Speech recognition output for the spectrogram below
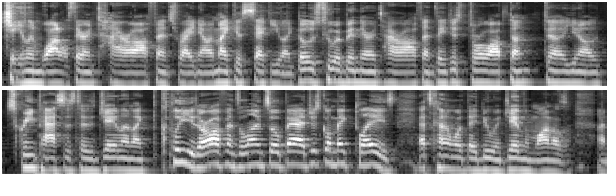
Jaylen Waddle's their entire offense right now, and Mike Gesicki, like those two have been their entire offense. They just throw off, dunk, uh, you know, screen passes to Jaylen, like please, our offensive line's so bad, just go make plays. That's kind of what they do, and Jaylen Waddle's a,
